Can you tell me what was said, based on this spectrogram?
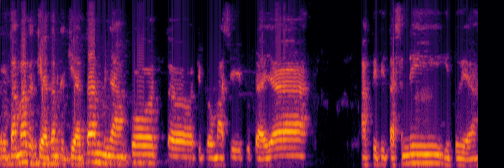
Terutama kegiatan-kegiatan menyangkut uh, diplomasi budaya, aktivitas seni gitu ya.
